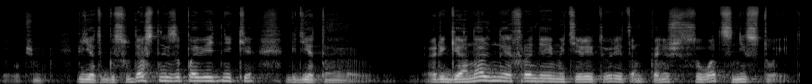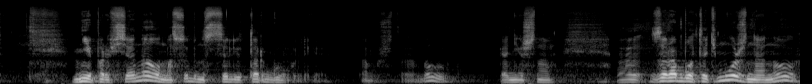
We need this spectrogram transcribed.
в общем, где-то государственные заповедники, где-то региональные охраняемые территории, там, конечно, суваться не стоит. Не профессионалам, особенно с целью торговли. Потому что, ну, конечно, э, заработать можно, но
